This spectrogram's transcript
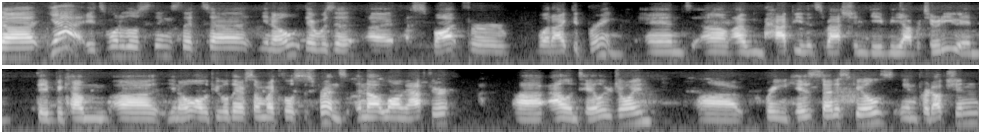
uh, yeah, it's one of those things that uh, you know there was a, a, a spot for what I could bring. And um, I'm happy that Sebastian gave me the opportunity, and they've become, uh, you know, all the people there, some of my closest friends. And not long after, uh, Alan Taylor joined, uh, bringing his set of skills in production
